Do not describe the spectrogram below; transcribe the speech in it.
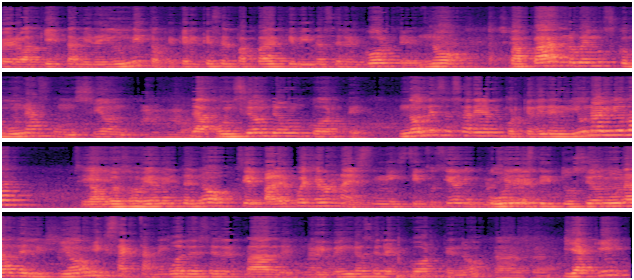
pero aquí también hay un mito, que creen que es el papá el que viene a hacer el corte. No, papá lo vemos como una función, la función de un corte. No necesariamente porque dirán, ¿y una viuda? Sí. No, pues obviamente no. Si el padre puede ser una, una institución, Una inclusive. institución, una religión, Exactamente. puede ser el padre, que venga a hacer el corte, ¿no? Claro, claro. Y aquí,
